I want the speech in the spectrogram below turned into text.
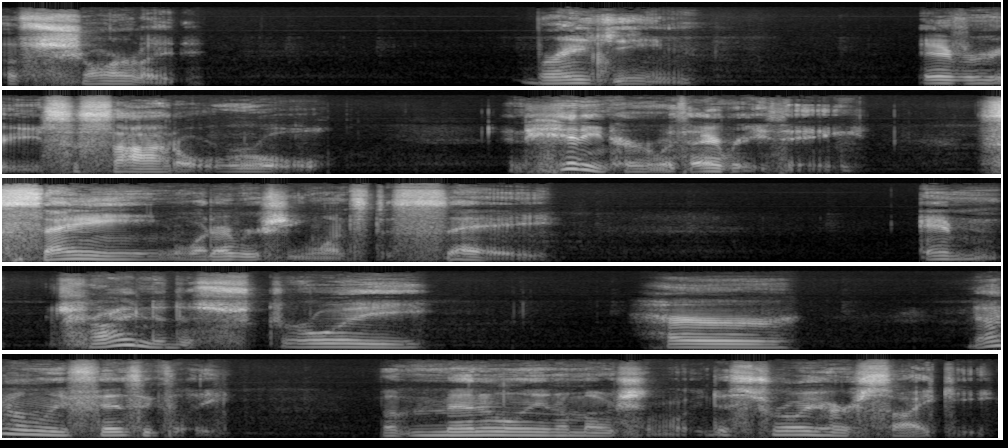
of Charlotte breaking every societal rule and hitting her with everything, saying whatever she wants to say, and trying to destroy her not only physically, but mentally and emotionally, destroy her psyche.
